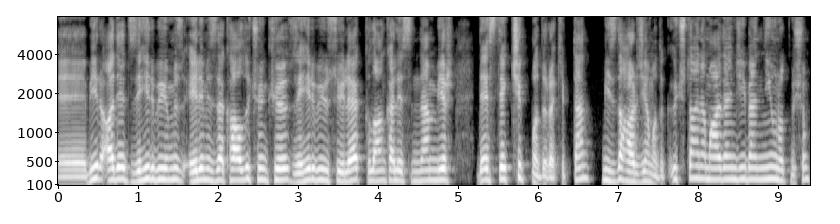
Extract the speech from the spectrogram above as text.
Ee, bir adet zehir büyümüz elimizde kaldı çünkü zehir büyüsüyle Klan Kalesi'nden bir destek çıkmadı rakipten. Biz de harcayamadık. 3 tane madenciyi ben niye unutmuşum?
